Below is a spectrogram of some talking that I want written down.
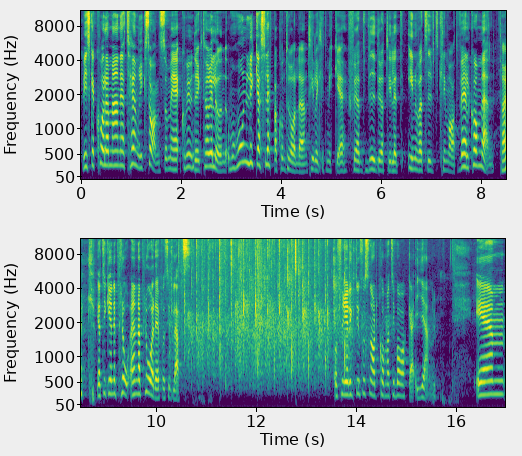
Vi ska kolla med Anette Henriksson som är kommundirektör i Lund om hon lyckas släppa kontrollen tillräckligt mycket för att bidra till ett innovativt klimat. Välkommen! Tack! Jag tycker en applåd, en applåd är på sin plats. Och Fredrik, du får snart komma tillbaka igen. Um,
